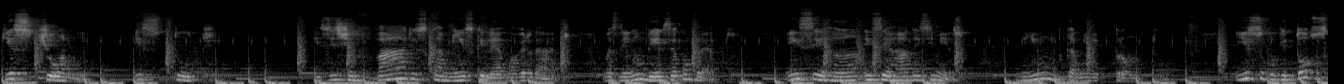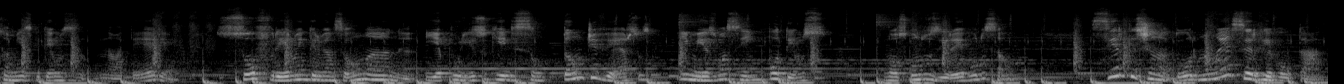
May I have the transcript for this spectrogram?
Questione, estude, Existem vários caminhos que levam à verdade, mas nenhum deles é completo, encerrado em si mesmo. Nenhum caminho é pronto. Isso porque todos os caminhos que temos na matéria sofreram intervenção humana e é por isso que eles são tão diversos e mesmo assim podemos nos conduzir à evolução. Ser questionador não é ser revoltado,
